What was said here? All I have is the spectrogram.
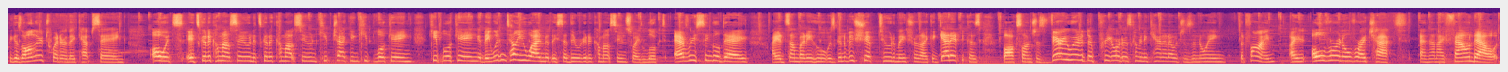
because on their Twitter they kept saying, oh, it's it's gonna come out soon, it's gonna come out soon, keep checking, keep looking, keep looking. They wouldn't tell you when, but they said they were gonna come out soon, so I looked every single day. I had somebody who it was gonna be shipped to to make sure that I could get it because Box Lunch is very weird their pre-orders coming to Canada, which is annoying, but fine. I over and over I checked, and then I found out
